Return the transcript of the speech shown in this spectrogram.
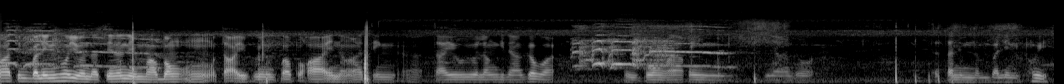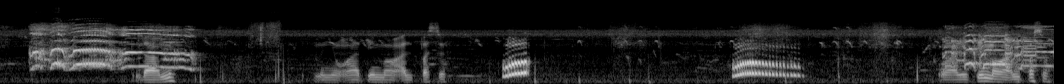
Ating balingho yun at tinanim habang tayo po yung nagpapakain ng ating ah, tayo walang ginagawa. Yun po ang aking ginagawa tatanim ng balinghoy. Ang dami. Naman yung ating mga alpas oh. Quality mga alpas oh.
